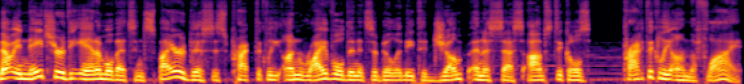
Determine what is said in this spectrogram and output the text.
Now, in nature, the animal that's inspired this is practically unrivaled in its ability to jump and assess obstacles practically on the fly.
